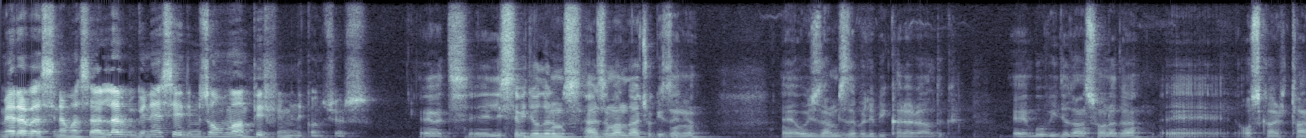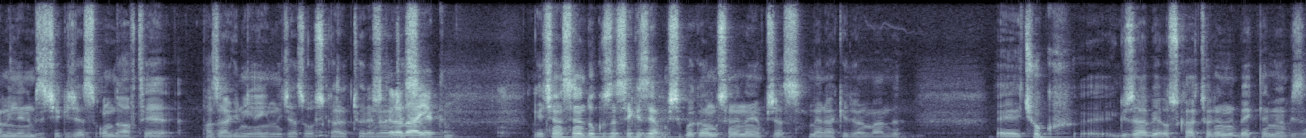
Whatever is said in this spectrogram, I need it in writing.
Merhaba sinema severler. Bugün en sevdiğimiz 10 vampir filmini konuşuyoruz. Evet, e, liste videolarımız her zaman daha çok izleniyor. E, o yüzden biz de böyle bir karar aldık. E, bu videodan sonra da e, Oscar tahminlerimizi çekeceğiz. Onu da haftaya pazar günü yayınlayacağız Oscar töreni Oscar'a öncesi. daha yakın. Geçen sene 9'da 8 yapmıştık. Bakalım bu sene ne yapacağız? Merak ediyorum ben de. E, çok e, güzel bir Oscar töreni beklemiyor bizi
